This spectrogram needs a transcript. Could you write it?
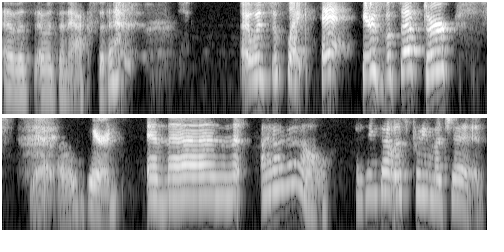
It was it was an accident. I was just like, hey, here's my scepter. Yeah, that was weird. And then I don't know. I think that was pretty much it.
